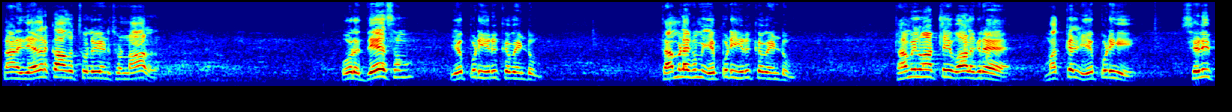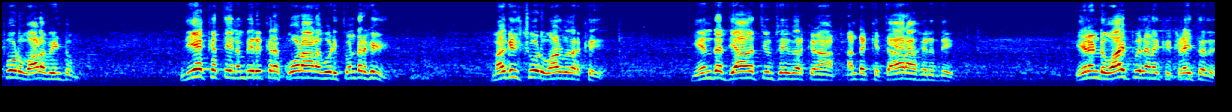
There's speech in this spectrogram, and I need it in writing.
நான் இது எதற்காக சொல்லுவேன் என்று சொன்னால் ஒரு தேசம் எப்படி இருக்க வேண்டும்? தமிழகம் எப்படி இருக்க வேண்டும்? தமிழ்நாட்டிலே வாழ்கிற மக்கள் எப்படி செழிப்போடு வாழ வேண்டும்? இந்த இயக்கத்தை நம்பியிருக்கிற கோடான கோடி தொண்டர்கள் மகிழ்ச்சியோடு வாழ்வதற்கு எந்த தியாகத்தையும் செய்வதற்கு நான் அன்றைக்கு தயாராக இருந்தேன். இரண்டு வாய்ப்புகள் எனக்கு கிடைத்தது.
